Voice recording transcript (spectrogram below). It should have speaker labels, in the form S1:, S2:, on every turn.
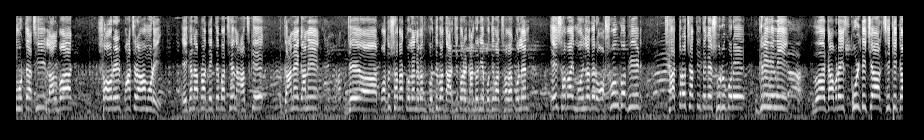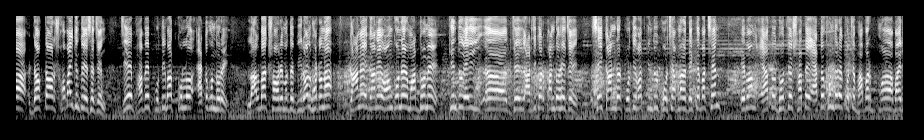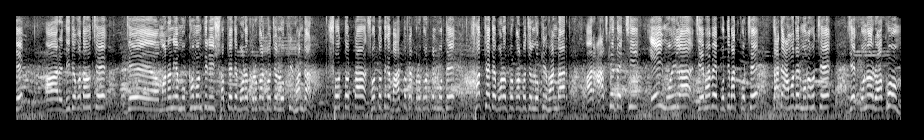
S1: মুহূর্তে আছি লালবাগ শহরের পাঁচরাহা মোড়ে। এইখানে আপনারা দেখতে পাচ্ছেন আজকে গানে গানে যে পথসভা করলেন এবং প্রতিবাদ আর্জি করে কাণ্ড নিয়ে প্রতিবাদ সভা করলেন, এই সভায় মহিলাদের অসংখ্য ভিড়। ছাত্রছাত্রী থেকে শুরু করে গৃহিণী তারপরে স্কুল টিচার, শিক্ষিকা, ডক্টর সবাই কিন্তু এসেছেন। যেভাবে প্রতিবাদ করল এতক্ষণ ধরে লালবাগ শহরের মধ্যে বিরল ঘটনা। গানে গানে অঙ্কনের মাধ্যমে কিন্তু এই যে আর্জিকর কাণ্ড হয়েছে, সেই কাণ্ডের প্রতিবাদ কিন্তু করছে আপনারা দেখতে পাচ্ছেন। এবং এত ধৈর্যের সাথে এতক্ষণ ধরে করছে ভাবার বাইরে। আর দ্বিতীয় কথা হচ্ছে যে, মাননীয় মুখ্যমন্ত্রীর সবচাইতে বড় প্রকল্প হচ্ছে লক্ষ্মীর ভাণ্ডার। সত্তরটা, সত্তর থেকে বাহাত্তরটা প্রকল্পের মধ্যে সবচাইতে বড় প্রকল্প হচ্ছে লক্ষ্মীর ভাণ্ডার। আর আজকে দেখছি এই মহিলা যেভাবে প্রতিবাদ করছে, তাতে আমাদের মনে হচ্ছে যে কোনো রকম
